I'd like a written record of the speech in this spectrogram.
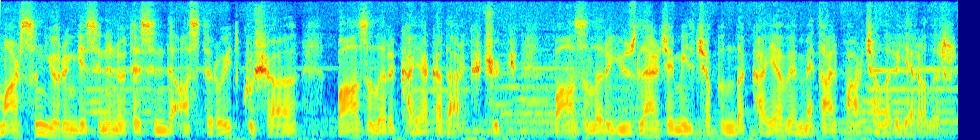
Mars'ın yörüngesinin ötesinde asteroid kuşağı, bazıları kaya kadar küçük, bazıları yüzlerce mil çapında kaya ve metal parçaları yer alır.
